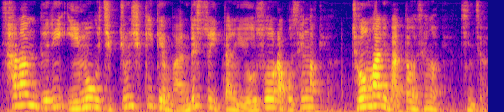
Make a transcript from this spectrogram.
사람들이 이목을 집중시키게 만들 수 있다는 요소라고 생각해요 저 말이 맞다고 생각해요 진짜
